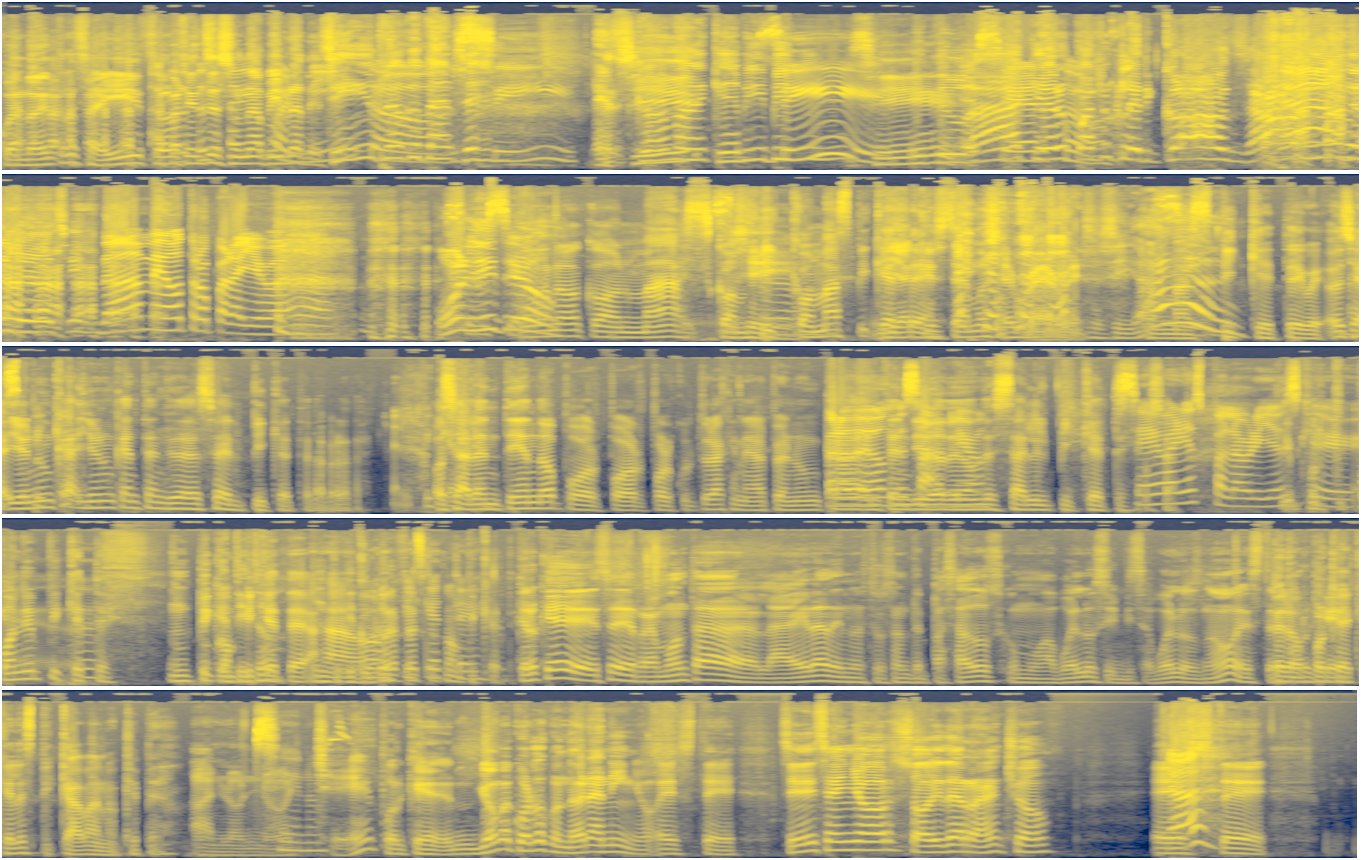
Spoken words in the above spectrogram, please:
Cuando entras ahí, solo Aparte sientes una vibra de sin preocuparse. Sí. Es Sí. como que viví. Sí. Sí. Y tú, Es ah, cierto. quiero cuatro clericos. Ah. Dame otro para llevar. Un litro. Uno con más, con, Sí. pi- con más Y piquete. ya que estamos así. Con ah. más piquete, güey. O sea, Más yo nunca, yo nunca he entendido eso del piquete, la verdad. O sea, lo entiendo por, por, por cultura general, pero nunca Pero ¿de he dónde entendido de dónde sale el piquete. Sí, O sea, varias palabrillas ¿y por qué? que... Ponle un piquete. Uf. Un Con piquetito. piquete, un ajá. piquetito. Un Con refresco con piquete. Creo que se remonta a la era de nuestros antepasados como abuelos y bisabuelos, ¿no? Este, Pero porque, porque qué les picaban o qué pedo. Ah, no, no, Sí, ¿no? porque yo me acuerdo cuando era niño, este, sí, señor, soy de rancho. Ah.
